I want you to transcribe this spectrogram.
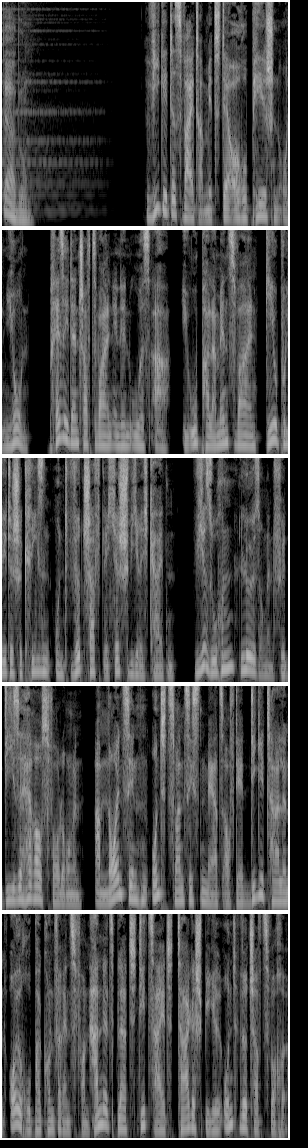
Werbung. Wie geht es weiter mit der Europäischen Union? Präsidentschaftswahlen in den USA, EU-Parlamentswahlen, geopolitische Krisen und wirtschaftliche Schwierigkeiten. Wir suchen Lösungen für diese Herausforderungen. Am 19. und 20. März auf der digitalen Europakonferenz von Handelsblatt, Die Zeit, Tagesspiegel und Wirtschaftswoche.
